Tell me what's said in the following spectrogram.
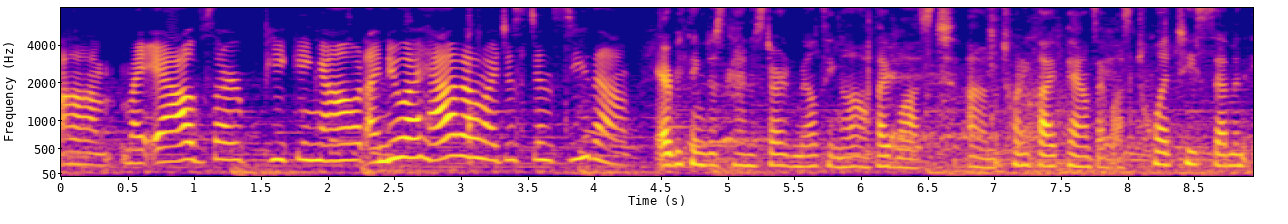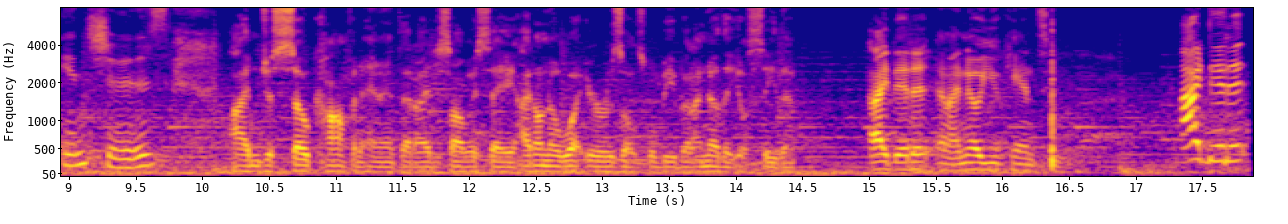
Um, my abs are peeking out. I knew I had them, I just didn't see them. Everything just kind of started melting off. I've lost um, 25 pounds, I've lost 27 inches. I'm just so confident in it that I just always say, I don't know what your results will be, but I know that you'll see them. I did it, and I know you can too. I did it,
